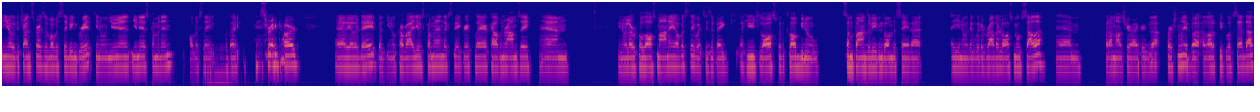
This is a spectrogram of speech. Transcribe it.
you know, the transfers have obviously been great. You know, Nunez, Nunez coming in, obviously mm-hmm. without his red card uh, the other day, but you know, Carvalho's coming in, looks to be a great player. Calvin Ramsey, um, you know, Liverpool lost Mane, obviously, which is a big, a huge loss for the club. You know, some fans have even gone to say that, uh, you know, they would have rather lost Mo Salah. Um, but I'm not sure I agree with that personally. But a lot of people have said that.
